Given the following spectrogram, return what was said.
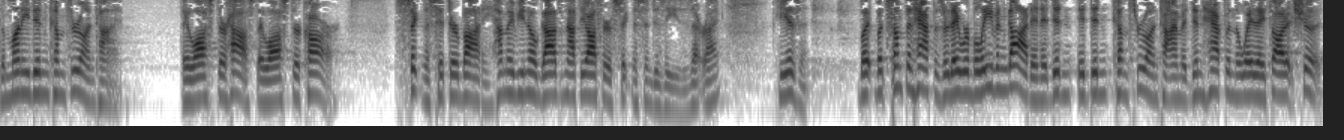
The money didn't come through on time. They lost their house. They lost their car. Sickness hit their body. How many of you know God's not the author of sickness and disease? Is that right? He isn't. But but something happens, or they were believing God and it didn't it didn't come through on time. It didn't happen the way they thought it should.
